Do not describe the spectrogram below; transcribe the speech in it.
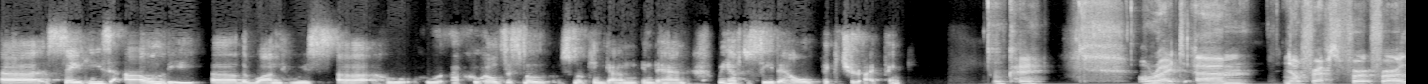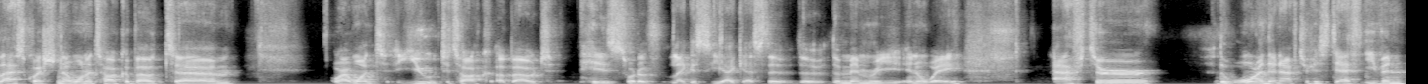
uh, say he's only uh, the one who is uh, who, who who holds a smoke, smoking gun in the hand. We have to see the whole picture. I think. Okay. All right. Um, now, perhaps for for our last question, I want to talk about. Um, or I want you to talk about his sort of legacy, I guess, the the the memory in a way. After the war and then after his death, even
